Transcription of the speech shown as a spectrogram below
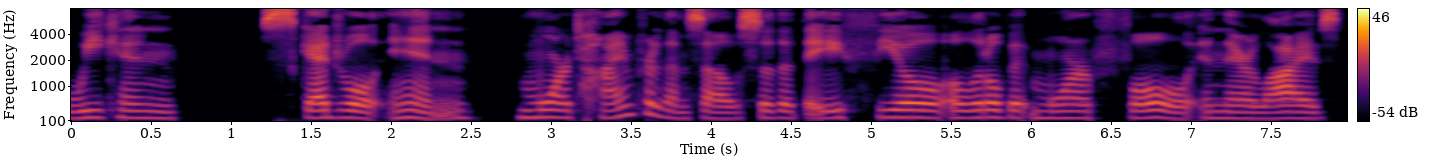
we can schedule in more time for themselves so that they feel a little bit more full in their lives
